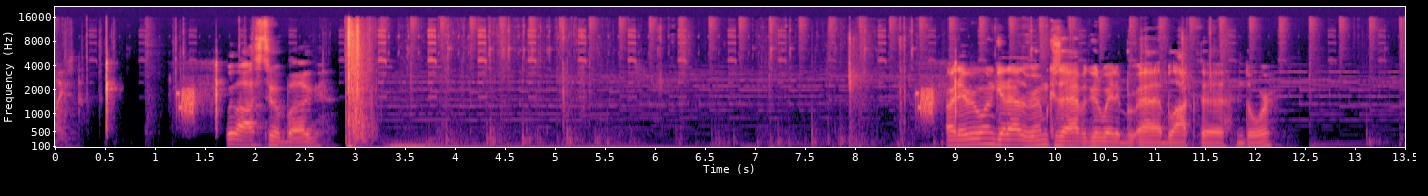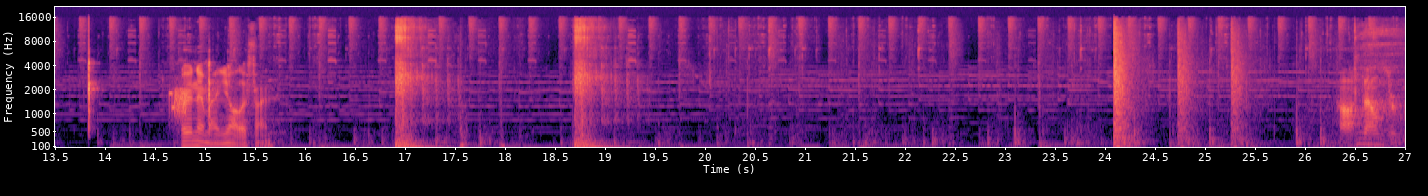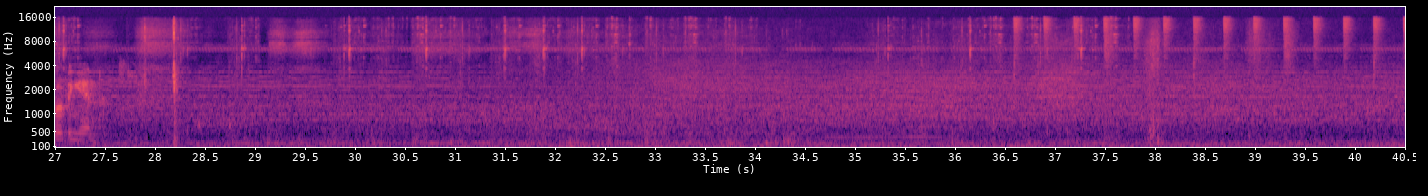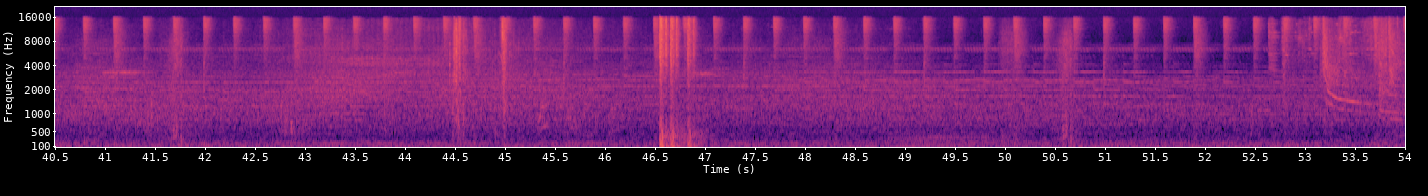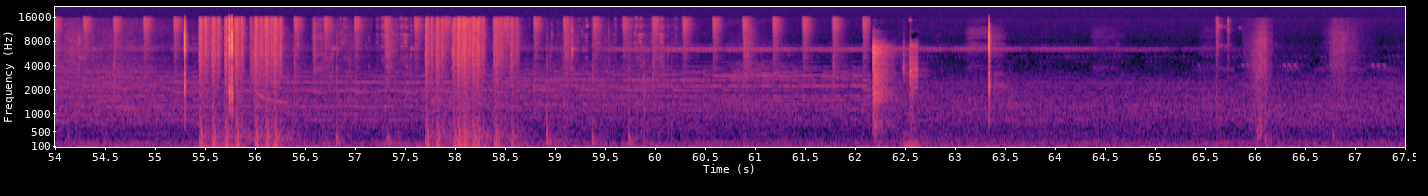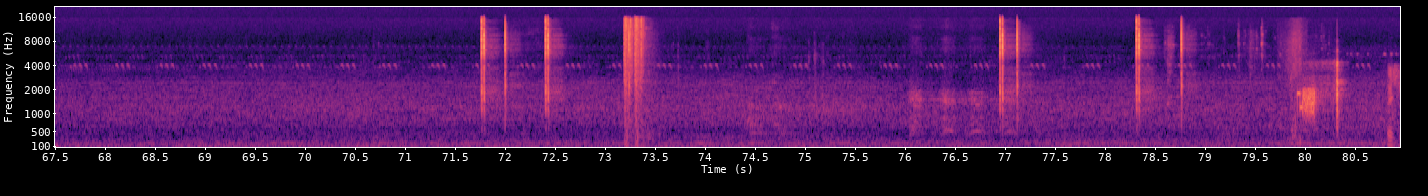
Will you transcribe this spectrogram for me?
We lost to a bug. All right, everyone, get out of the room because I have a good way to uh, block the door. Or never mind, y'all are fine.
